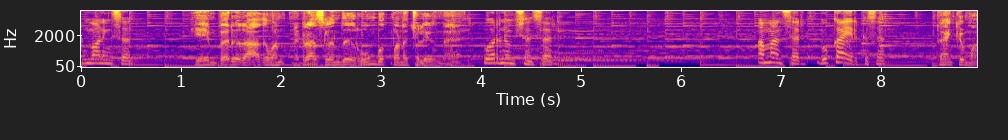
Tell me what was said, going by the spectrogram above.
குட் மார்னிங் சார் என் பேர் ராகவன். மெட்ராஸ்லேருந்து ரூம் புக் பண்ண சொல்லியிருந்தேன். ஒரு நிமிஷம் சார் ஆமாம் சார் புக் ஆயிருக்கு சார் தேங்க்யூம்மா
